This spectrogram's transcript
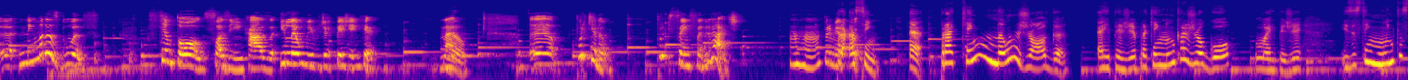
eh, nenhuma das duas sentou sozinha em casa e leu um livro de RPG inteiro. Nada. Não. Por que não? Porque isso é insanidade. Uhum. Primeira Pra- coisa. assim, é, pra quem não joga RPG, pra quem nunca jogou um RPG, existem muitas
